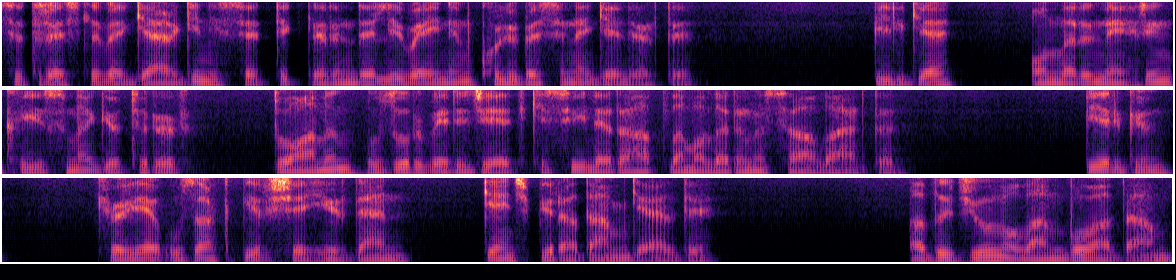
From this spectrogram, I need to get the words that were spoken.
stresli ve gergin hissettiklerinde Li Wei'nin kulübesine gelirdi. Bilge, onları nehrin kıyısına götürür, doğanın huzur verici etkisiyle rahatlamalarını sağlardı. Bir gün, köye uzak bir şehirden genç bir adam geldi. Adı Jun olan bu adam,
